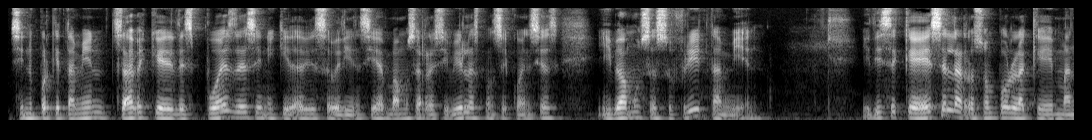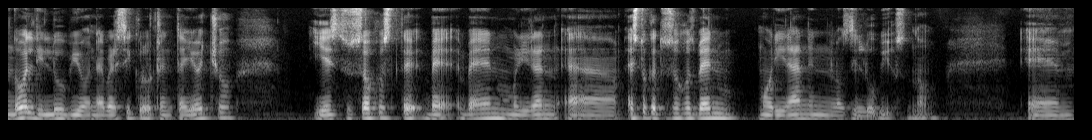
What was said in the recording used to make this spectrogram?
sino porque también sabe que después de esa iniquidad y desobediencia vamos a recibir las consecuencias y vamos a sufrir también. Y dice que esa es la razón por la que mandó el diluvio en el versículo 38. Y es, tus ojos te ven, morirán, ah, esto que tus ojos ven morirán en los diluvios, ¿no? Em,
